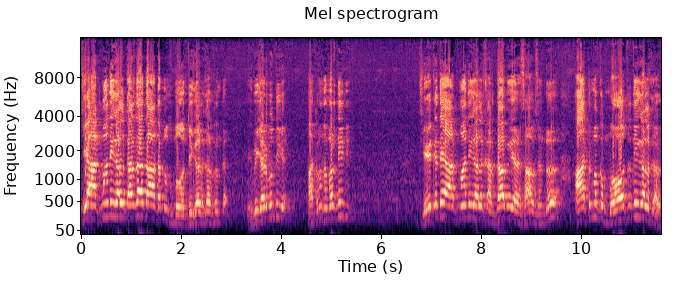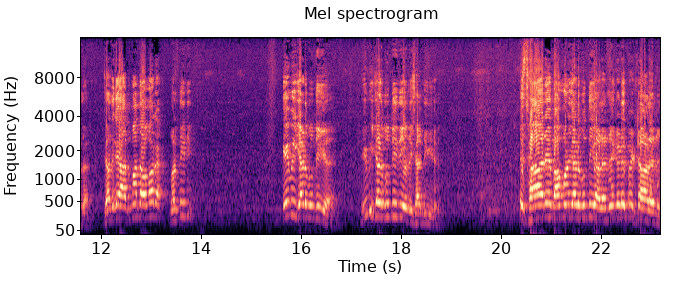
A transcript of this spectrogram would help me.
ਜੇ ਆਤਮਾ ਦੀ ਗੱਲ ਕਰਦਾ ਤਾਂ ਆਤਮਿਕ ਮੌਤ ਦੀ ਗੱਲ ਕਰ ਦਿੰਦਾ ਇਹ ਵੀ ਜੜ ਬੁੱਧੀ ਹੈ। ਆਤਮਾ ਤਾਂ ਮਰਦੀ ਨਹੀਂ। ਜੇ ਕਿਤੇ ਆਤਮਾ ਦੀ ਗੱਲ ਕਰਦਾ ਵੀ ਹੈ ਸਾਹਿਬ ਸਿੰਘ, ਆਤਮਿਕ ਮੌਤ ਦੀ ਗੱਲ ਕਰਦਾ ਜਦ ਕਿ ਆਤਮਾ ਤਾਂ ਅਮਰ ਹੈ, ਮਰਦੀ ਨਹੀਂ। ਇਹ ਵੀ ਜੜ ਬੁੱਧੀ ਹੈ। ਇਹ ਵੀ ਜੜ ਬੁੱਧੀ ਦੀ ਨਿਸ਼ਾਨੀ ਹੈ। ਇਹ ਸਾਰੇ ਬਾਹਮਣ ਜੜ ਬੁੱਧੀ ਵਾਲੇ ਨੇ ਜਿਹੜੇ ਪਿੰਡਾਂ ਵਾਲੇ ਨੇ?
